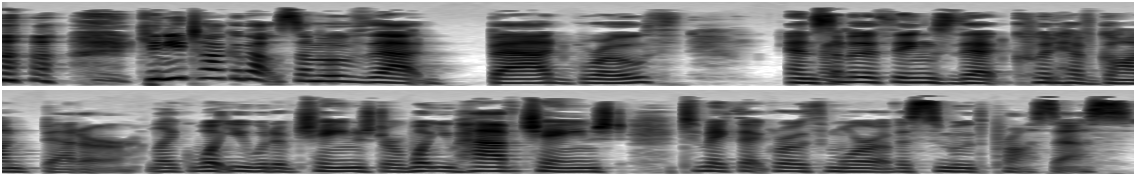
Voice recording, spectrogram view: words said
can you talk about some of that bad growth and some of the things that could have gone better, like what you would have changed or what you have changed to make that growth more of a smooth process?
